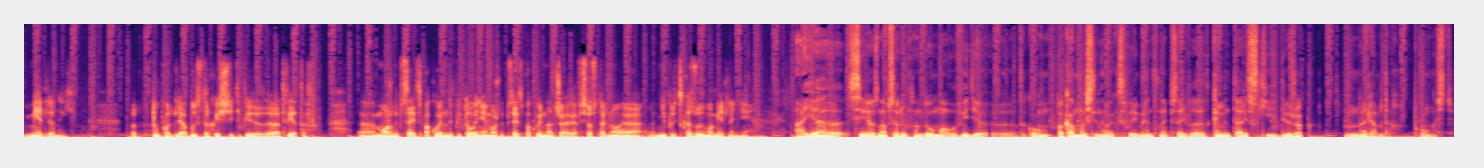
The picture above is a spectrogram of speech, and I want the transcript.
медленный. Вот тупо для быстрых HTTP ответов. Можно писать спокойно на питоне, можно писать спокойно на Java. Все остальное непредсказуемо медленнее. А я серьезно абсолютно думал в виде э, такого пока мысленного эксперимента написать вот этот комментарийский движок на лямдах полностью.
